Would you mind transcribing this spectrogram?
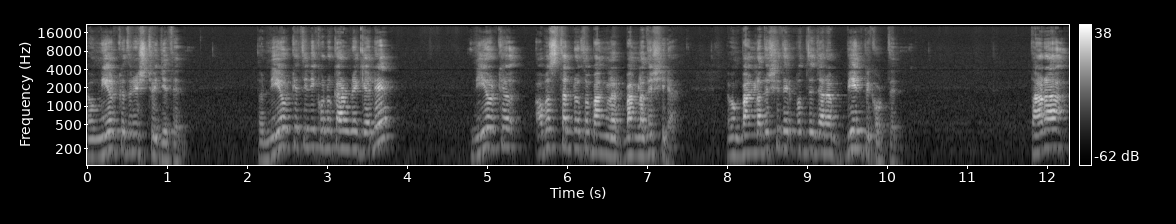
এবং নিউ ইয়র্কে তো নিশ্চয়ই যেতেন তো নিউ ইয়র্কে তিনি কোনো কারণে গেলে নিউ ইয়র্কে অবস্থানরত বাংলার বাংলাদেশিরা এবং বাংলাদেশিদের মধ্যে যারা বিএনপি করতেন, তারা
